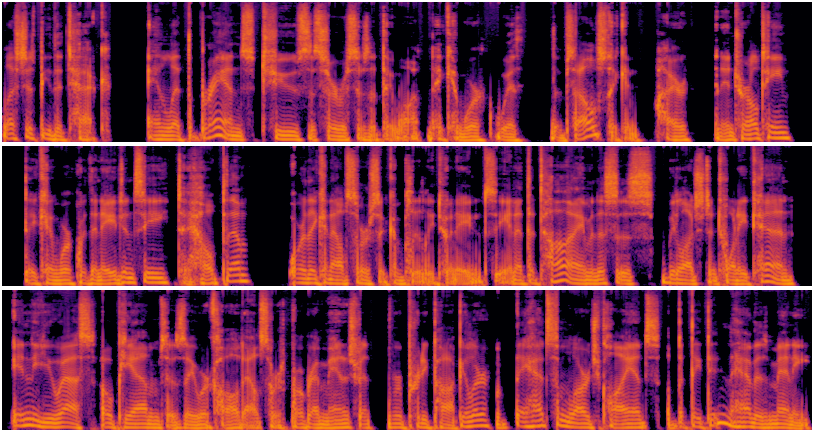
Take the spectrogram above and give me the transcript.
let's just be the tech and let the brands choose the services that they want. They can work with themselves. They can hire an internal team. They can work with an agency to help them, or they can outsource it completely to an agency. And at the time, this is, we launched in 2010. In the US, OPMs, as they were called, outsourced program management, were pretty popular. They had some large clients, but they didn't have as many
